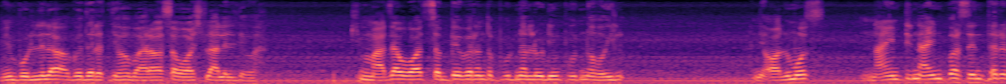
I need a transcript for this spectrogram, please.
मी बोललेला अगोदरच जेव्हा बारा वाजता वॉचला आलेलं तेव्हा की माझा वॉच संपेपर्यंत पूर्ण लोडिंग पूर्ण होईल. आणि ऑलमोस्ट नाईंटी नाईन पर्सेंट तर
